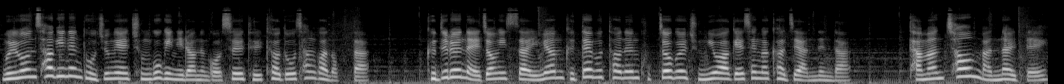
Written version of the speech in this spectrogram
물론 사귀는 도중에 중국인이라는 것을 들켜도 상관없다. 그들은 애정이 쌓이면 그때부터는 국적을 중요하게 생각하지 않는다. 다만 처음 만날 때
